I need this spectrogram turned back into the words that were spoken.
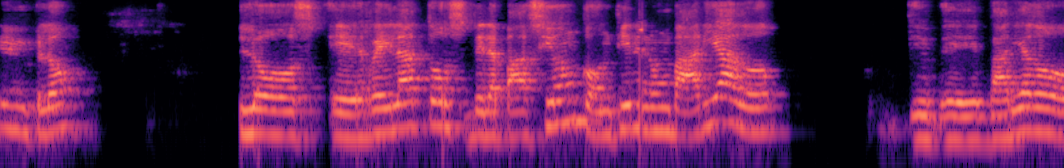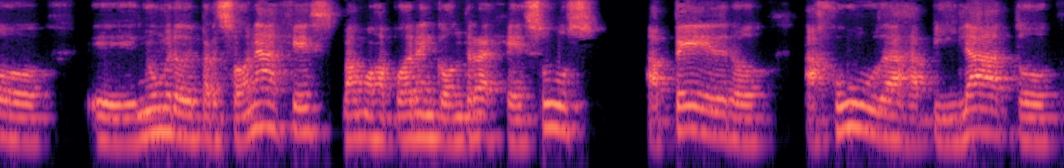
ejemplo, los eh, relatos de la pasión contienen un variado, eh, eh, variado número de personajes. Vamos a poder encontrar a Jesús, a Pedro, a Judas, a Pilato,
